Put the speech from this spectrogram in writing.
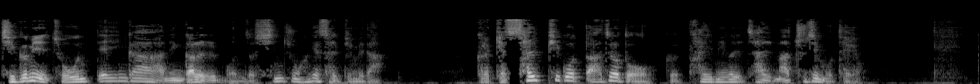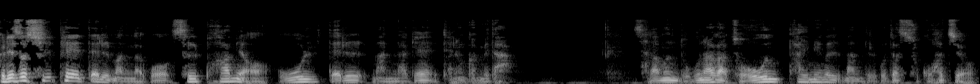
지금이 좋은 때인가 아닌가를 먼저 신중하게 살핍니다. 그렇게 살피고 따져도 그 타이밍을 잘 맞추지 못해요. 그래서 실패의 때를 만나고 슬퍼하며 우울 때를 만나게 되는 겁니다. 사람은 누구나가 좋은 타이밍을 만들고자 수고하죠.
